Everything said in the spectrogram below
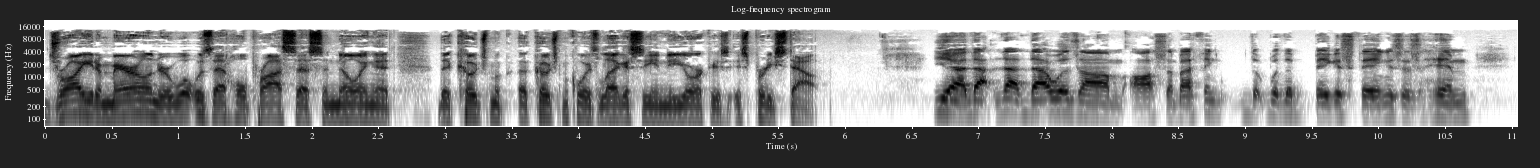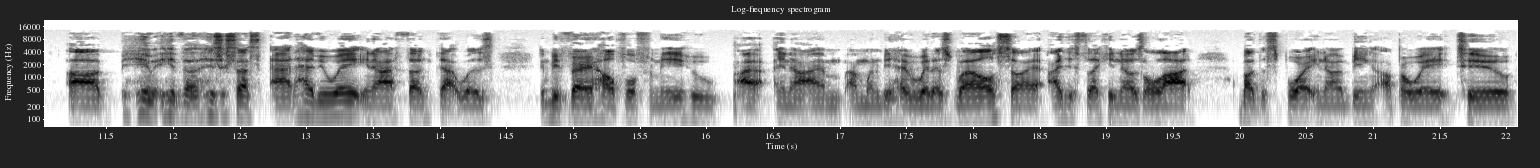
draw you to Maryland, or what was that whole process? And knowing that that Coach uh, Coach McCoy's legacy in New York is, is pretty stout. Yeah, that that that was um, awesome. But I think the, the biggest thing is is him uh, him, his success at heavyweight, you know, I felt that was going to be very helpful for me, who I, you know, I'm, I'm going to be heavyweight as well. So I, I just feel like he knows a lot about the sport, you know, being upper weight too.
